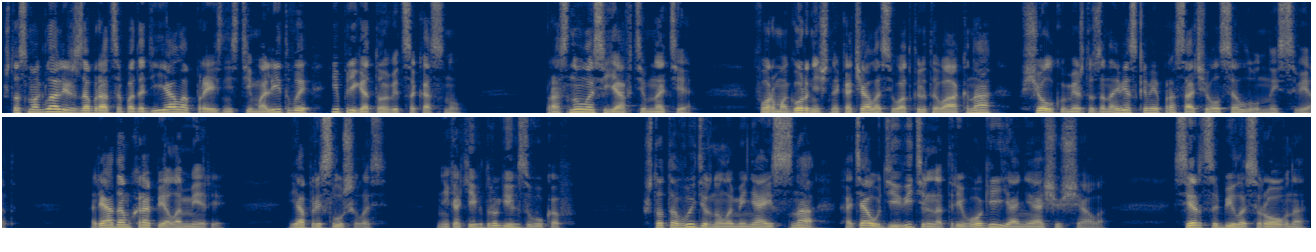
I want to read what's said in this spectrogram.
что смогла лишь забраться под одеяло, произнести молитвы и приготовиться ко сну. Проснулась я в темноте. Форма горничной качалась у открытого окна, в щелку между занавесками просачивался лунный свет. Рядом храпела Мери. Я прислушалась. Никаких других звуков. Что-то выдернуло меня из сна, хотя удивительно, тревоги я не ощущала. Сердце билось ровно.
